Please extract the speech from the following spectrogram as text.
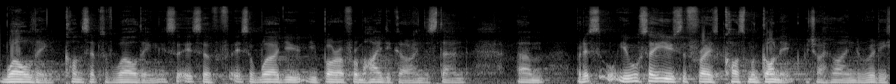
worlding, concepts of worlding. It's a, it's a, it's a word you, you borrow from Heidegger, I understand. Um, but it's, you also use the phrase cosmogonic, which I find really,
